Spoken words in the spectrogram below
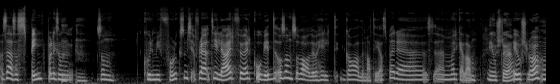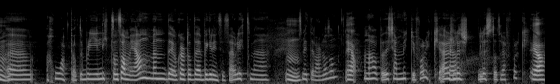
Altså, jeg er så spent på liksom sånn hvor mye folk som For det, tidligere, før covid og sånn, så var det jo helt gale, Mathias, bare eh, markedene I Oslo, ja. i Oslo. Mm. Uh, jeg håper at det blir litt sånn samme igjen, men det er jo klart at det begrenser seg jo litt med Mm. smittevern og sånn. Ja. Men jeg håper det kommer mye folk. Jeg har Ja. lyst, lyst til å treffe folk. ja.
